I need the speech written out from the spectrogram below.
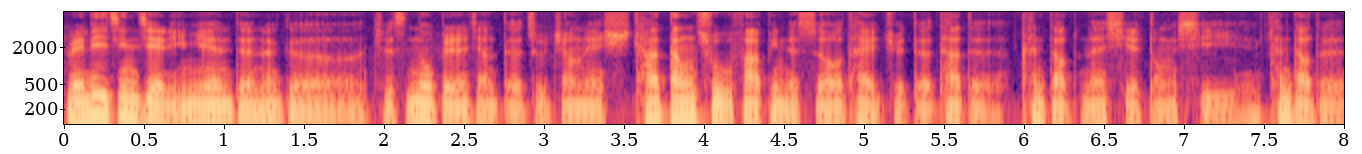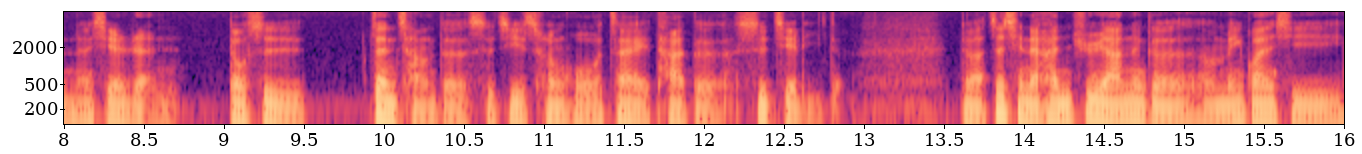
美丽境界》里面的那个就是诺贝尔奖得主 John Nash，他当初发病的时候，他也觉得他的看到的那些东西，看到的那些人都是正常的，实际存活在他的世界里的，对吧？之前的韩剧啊，那个没关系。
